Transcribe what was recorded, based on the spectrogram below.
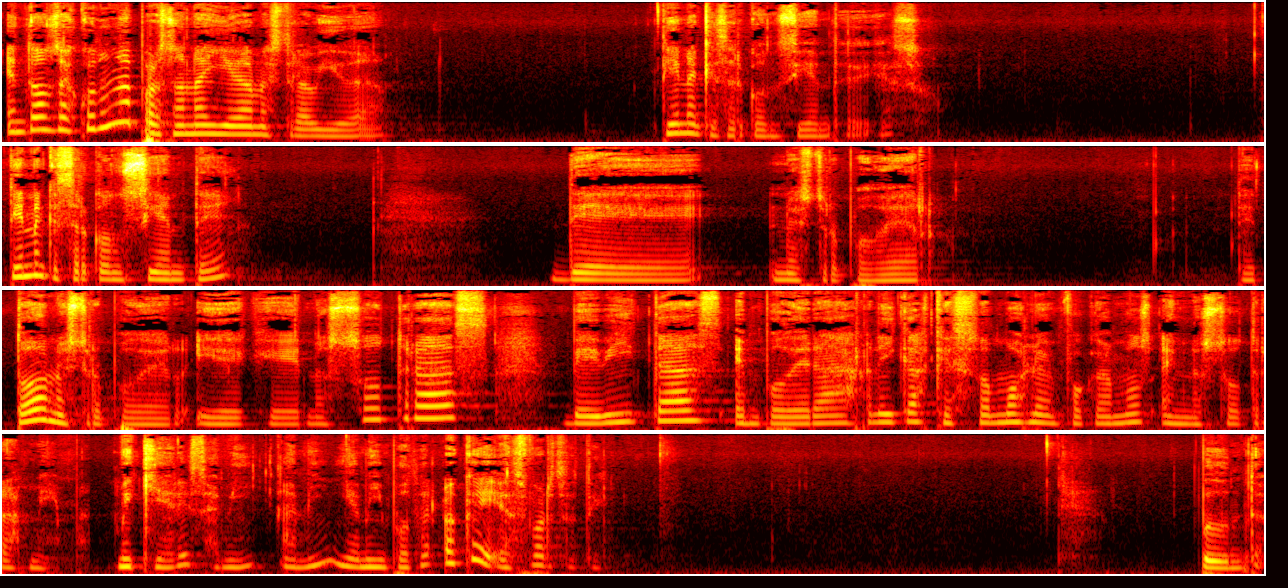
Entonces, cuando una persona llega a nuestra vida, tiene que ser consciente de eso. Tiene que ser consciente de nuestro poder, de todo nuestro poder y de que nosotras, bebitas, empoderadas, ricas que somos, lo enfocamos en nosotras mismas. ¿Me quieres a mí, a mí y a mi poder? Ok, esfuérzate. Punto.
